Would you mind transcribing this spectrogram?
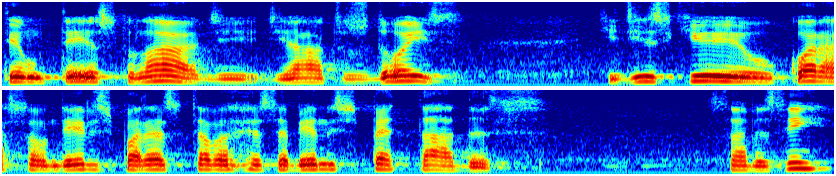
tem um texto lá de, de Atos 2, que diz que o coração deles parece que estava recebendo espetadas. Sabe assim?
